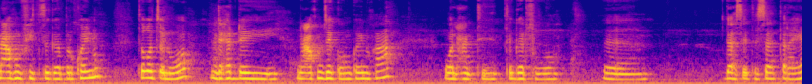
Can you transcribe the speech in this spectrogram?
ንዓኹም ፊት ዝገብር ኮይኑ ትቕፅልዎ እንድሕር ደይ ንዓኹም ዘይከውን ኮይኑ ከዓ ወላ ሓንቲ ትገድፍዎ ዳስ እትሳጥ ጥራያ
